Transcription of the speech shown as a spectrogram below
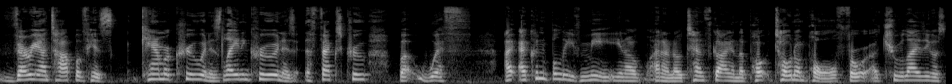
very on top of his camera crew and his lighting crew and his effects crew. But with, I, I couldn't believe me, you know, I don't know, tenth guy on the po- totem pole for a True Lies. He goes,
